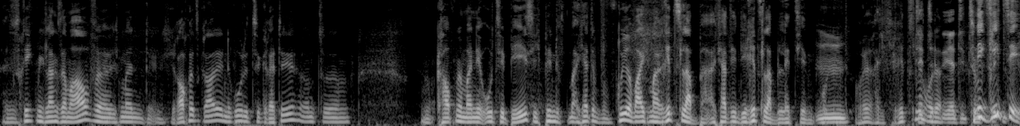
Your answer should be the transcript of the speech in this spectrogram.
also es regt mich langsam auf. Ich meine, ich rauche jetzt gerade eine gute Zigarette und ähm, kaufe mir meine OCBs. Ich bin, ich hatte, früher war ich mal Ritzler, ich hatte die Ritzler-Blättchen. Mm. Oder hatte ich Ritzler? Die- oder? ja, die nee, Gize,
